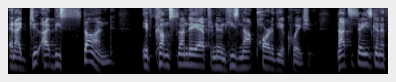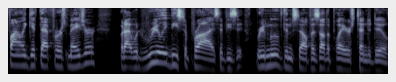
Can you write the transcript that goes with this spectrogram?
And I do I'd be stunned if come Sunday afternoon he's not part of the equation. Not to say he's going to finally get that first major, but I would really be surprised if he's removed himself as other players tend to do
